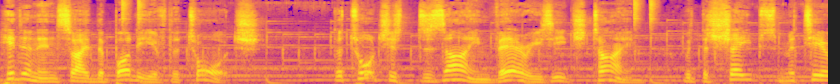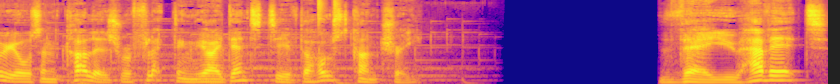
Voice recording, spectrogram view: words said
hidden inside the body of the torch. The torch's design varies each time, with the shapes, materials, and colours reflecting the identity of the host country. There you have it.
